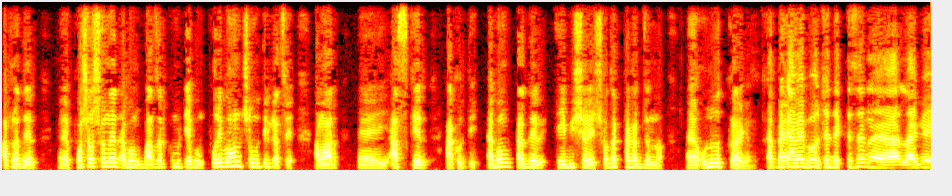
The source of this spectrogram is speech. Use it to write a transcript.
আপনাদের প্রশাসনের এবং বাজার কমিটি এবং পরিবহন সমিতির কাছে আমার আজকের আকুতি এবং তাদের এই বিষয়ে সজাগ থাকার জন্য অনুরোধ করা গেল। আপনাকে আমি বলছি দেখতেছেন লাইভে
